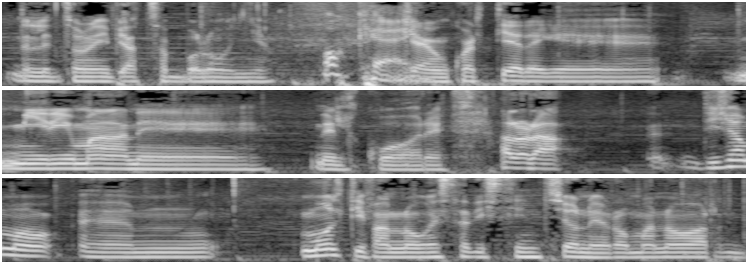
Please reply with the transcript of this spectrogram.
nelle zone di Piazza Bologna, Ok. che è un quartiere che mi rimane nel cuore. Allora, diciamo, ehm, molti fanno questa distinzione Roma Nord,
